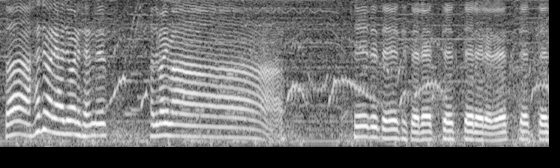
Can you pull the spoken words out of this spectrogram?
さあ始まり始まり戦です。始まりまーす。てててててれててれれれてて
